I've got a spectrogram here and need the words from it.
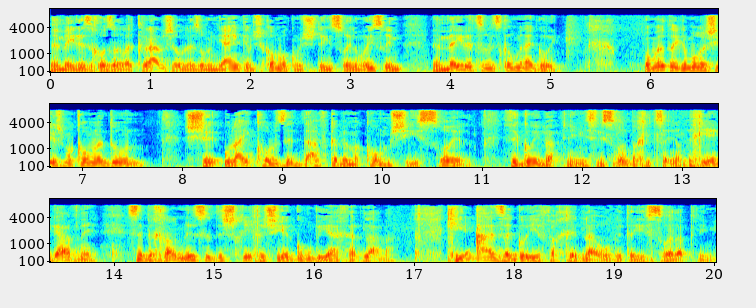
ומילא זה חוזר לכלל שלו, לאזור מן כיוון שכל מקום ששתי ישראל הם אויסרים, ומילא צריך לזכור מן הגוי. אומרת הגמורה שיש מקום לדון שאולי כל זה דווקא במקום שישראל וגוי בפנימיס וישראל בחיציון וכי יגבנה זה בכלל ניסה דשכיחה שיגור ביחד, למה? כי אז הגוי יפחד להרוג את הישראל הפנימי.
